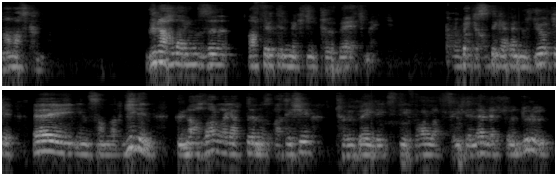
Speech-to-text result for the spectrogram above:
namaz kılmak. Günahlarımızı affettirmek için tövbe etmek. Ebu Sıddık Efendimiz diyor ki ey insanlar gidin günahlarla yaktığınız ateşi tövbeyle, istiğfarla, secdelerle söndürün.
